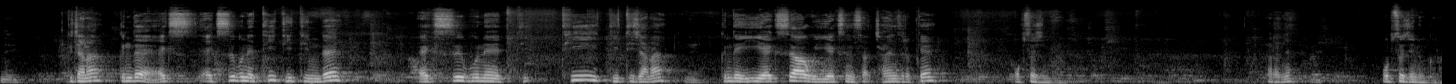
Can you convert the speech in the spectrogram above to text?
네 그잖아. 근데 x x분의 t dt인데 x분의 d, t dt잖아. 근데 이 x하고 이 x는 사- 자연스럽게 없어진다. 알았냐? 없어지는 거라.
